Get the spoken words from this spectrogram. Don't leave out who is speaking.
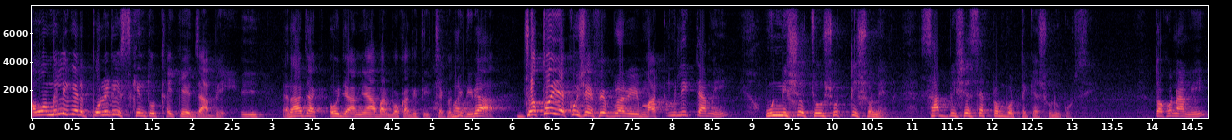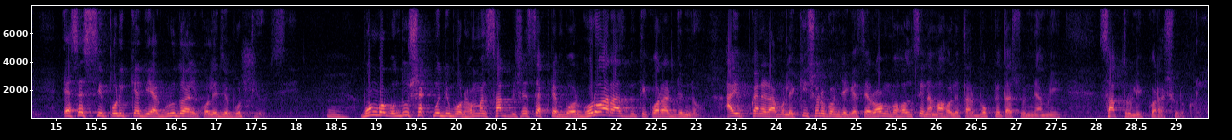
Speaker 1: আওয়ামী লীগের পলিটিক্স কিন্তু থেকে যাবে। রাজা ওই যে আমি আবার বকা দিতে ইচ্ছা করি। দিদিরা যতই একুশে ফেব্রুয়ারির মাঠ আওয়ামী লীগটা আমি উনিশশো চৌষট্টি সনের ছাব্বিশে সেপ্টেম্বর থেকে শুরু করছি। তখন আমি এসএসসি পরীক্ষা দিয়া গুরুদয়াল কলেজে ভর্তি হয়েছি। বঙ্গবন্ধু শেখ মুজিবুর রহমান ছাব্বিশে সেপ্টেম্বর ঘরোয়া রাজনীতি করার জন্য আইব খানের আমলে কিশোরগঞ্জে গেছে রংমহল সিনেমা হলে তার বক্তৃতা শুনে আমি ছাত্রলীগ করা শুরু করলাম।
